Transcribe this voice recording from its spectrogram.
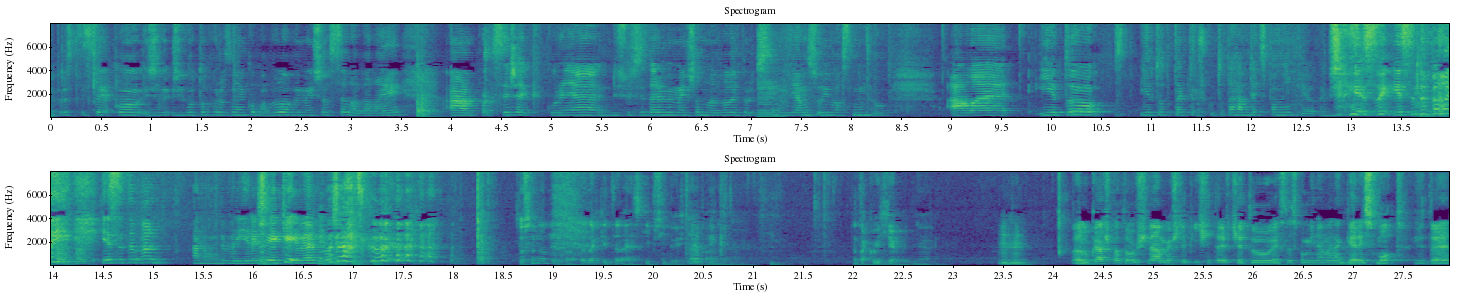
že prostě si jako, že, že ho to hrozně jako bavilo, vymýšlel si levely a pak si řekl, kurně, když už si tady vymýšlím levely, proč si Hmm. neudělám svoji vlastní hru. Ale je to, je to tak trošku, to tahám teď z paměti, jo. takže jestli, jestli to bylo, jestli to byl, ano, dobrý, režie Kejver, v pořádku. To jsem nevěděl, to je taky teda hezký příběh. To je tím pádem. pěkné. A takových je hodně. Mhm. Lukáš Matouš nám ještě píše tady v chatu, jestli vzpomínáme na Gary Smot, že to je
